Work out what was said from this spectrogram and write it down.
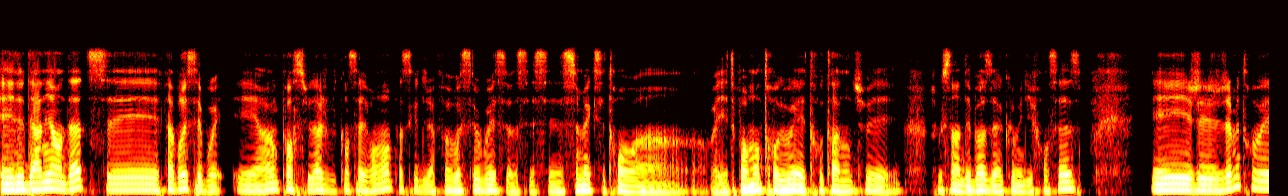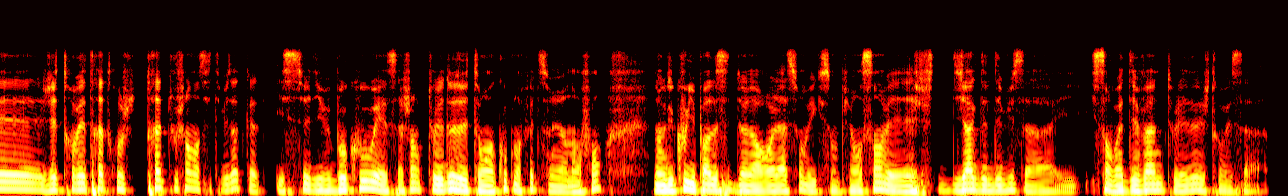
et le dernier en date, c'est Fabrice Eboué. Et rien pour celui-là, je vous le conseille vraiment parce que déjà Fabrice Eboué, ce mec, c'est trop, un- il est vraiment trop doué et trop talentueux. Et je trouve que c'est un des boss de la comédie française. Et j'ai jamais trouvé, j'ai trouvé très, touchant dans cet épisode qu'ils se livrent beaucoup et sachant que tous les deux étaient en couple, en fait, ils ont eu un enfant. Donc du coup, ils parlent aussi de leur relation, mais qu'ils sont plus ensemble. Et je que dès le début, ils s'envoient des vannes tous les deux. Et je trouvais ça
